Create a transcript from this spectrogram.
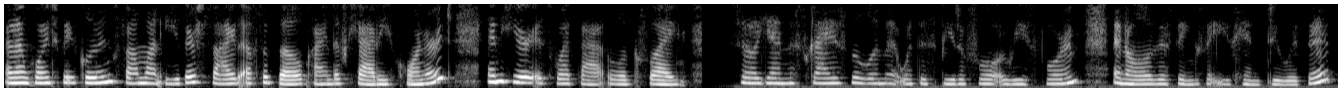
and I'm going to be gluing some on either side of the bow kind of catty cornered and here is what that looks like. So again, the sky is the limit with this beautiful wreath form and all of the things that you can do with it.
